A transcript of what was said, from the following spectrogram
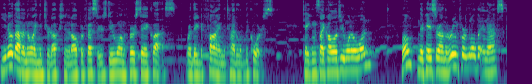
you know that annoying introduction that all professors do on the first day of class, where they define the title of the course. Taking Psychology 101? Well, they pace around the room for a little bit and ask,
